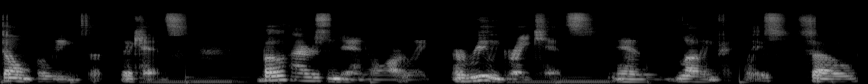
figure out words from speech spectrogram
don't believe the, the kids. Both Iris and Daniel are like are really great kids and loving families. So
